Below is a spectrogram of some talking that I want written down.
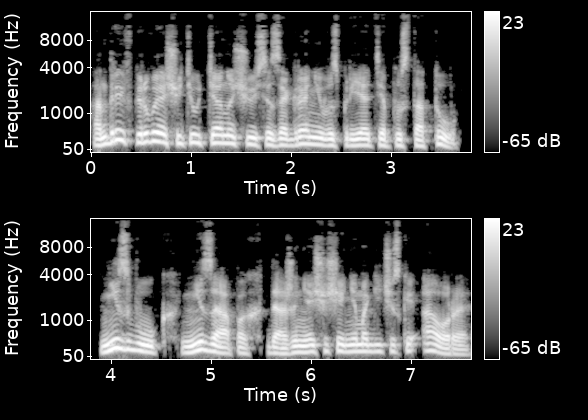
Андрей впервые ощутил тянущуюся за гранью восприятия пустоту. Ни звук, ни запах, даже не ощущение магической ауры.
